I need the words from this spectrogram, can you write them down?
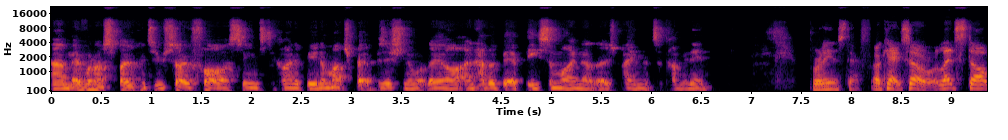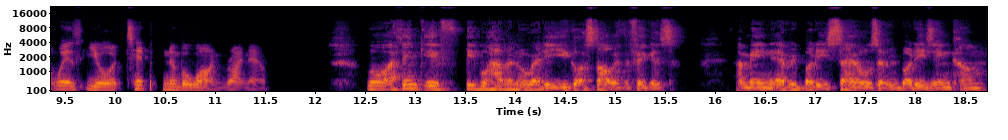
um, everyone i've spoken to so far seems to kind of be in a much better position than what they are and have a bit of peace of mind that those payments are coming in Brilliant stuff. Okay, so let's start with your tip number one right now. Well, I think if people haven't already, you got to start with the figures. I mean, everybody's sales, everybody's income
